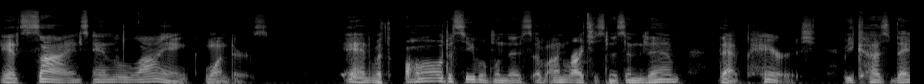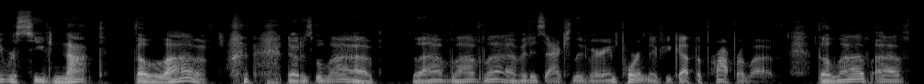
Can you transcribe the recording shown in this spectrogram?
and signs and lying wonders, and with all deceivableness of unrighteousness in them that perish, because they receive not the love. Notice love. Love, love, love. It is actually very important if you got the proper love. The love of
